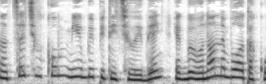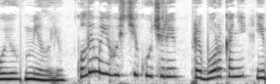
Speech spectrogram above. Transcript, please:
На це цілком міг би піти цілий день, якби вона не була такою вмілою. Коли мої густі кучері приборкані і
